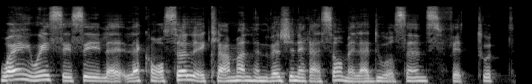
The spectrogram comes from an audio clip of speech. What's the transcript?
Oui, oui, c'est, la, la, console est clairement de la nouvelle génération, mais la DualSense fait toute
